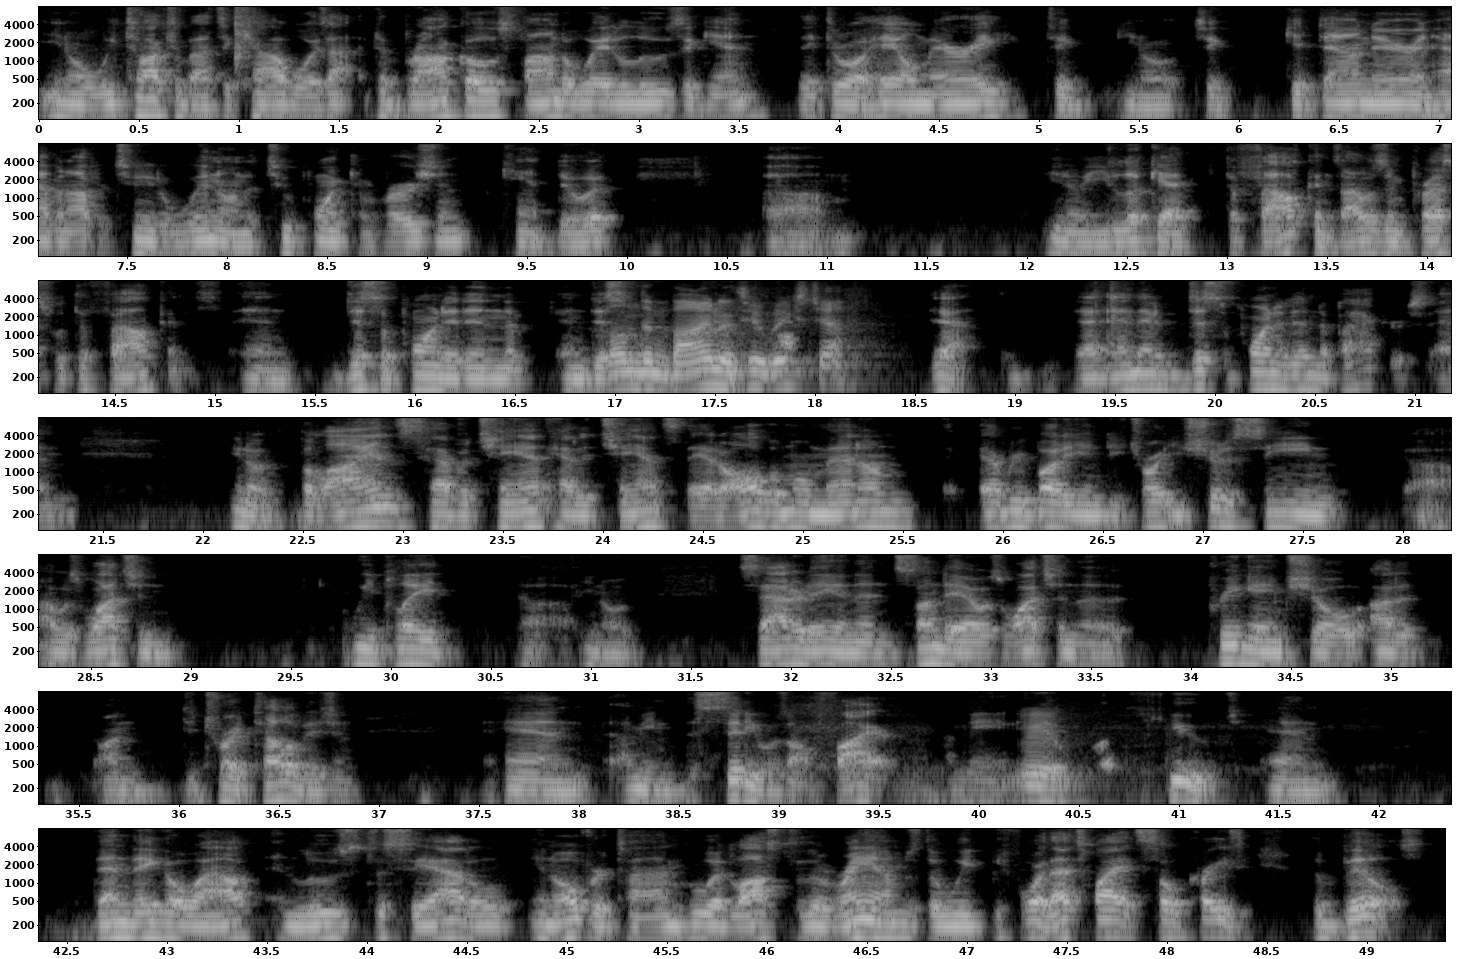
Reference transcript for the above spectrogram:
you know, we talked about the Cowboys. The Broncos found a way to lose again. They throw a hail mary to you know to get down there and have an opportunity to win on a two point conversion. Can't do it. Um, you know, you look at the Falcons. I was impressed with the Falcons and disappointed in the and London bound in two weeks, Jeff. Yeah, and they're disappointed in the Packers. And you know, the Lions have a chance. Had a chance. They had all the momentum. Everybody in Detroit. You should have seen. Uh, I was watching. We played, uh, you know, Saturday and then Sunday. I was watching the pregame show out of on Detroit television, and I mean, the city was on fire. I mean, mm. it was huge and then they go out and lose to Seattle in overtime, who had lost to the Rams the week before. That's why it's so crazy. The Bills,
